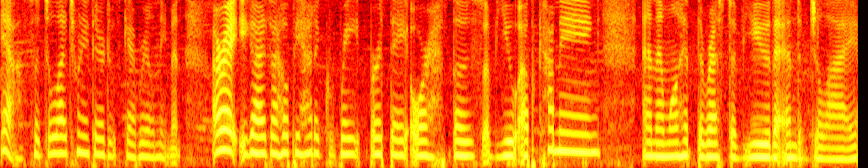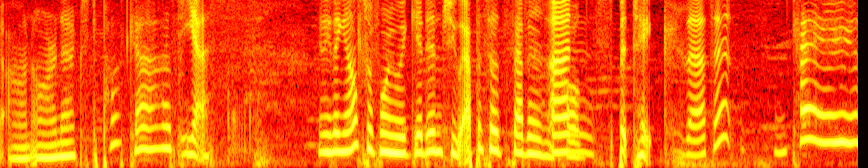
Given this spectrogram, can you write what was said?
yeah, so July 23rd was Gabrielle Neiman. All right, you guys, I hope you had a great birthday, or those of you upcoming. And then we'll hit the rest of you the end of July on our next podcast. Yes. Anything else before we get into episode seven called Spit Take? That's it. Okay.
